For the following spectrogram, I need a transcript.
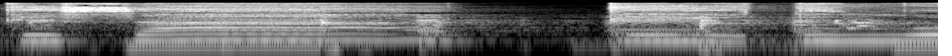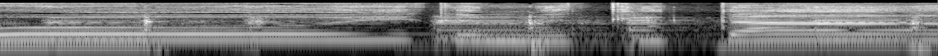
La riqueza que yo tengo y que me quita,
